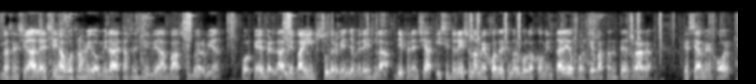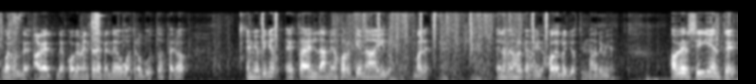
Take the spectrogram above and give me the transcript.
la sensibilidad, le decís a vuestros amigos, mira, esta sensibilidad va súper bien. Porque es verdad, le va a ir súper bien, ya veréis la diferencia. Y si tenéis una mejor, decídmelo por los comentarios porque es bastante rara que sea mejor. Bueno, a ver, obviamente depende de vuestros gustos, pero en mi opinión, esta es la mejor que me ha ido, ¿vale? Es la mejor que me ha ido. Joder, los joysticks, madre mía. A ver, siguiente.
